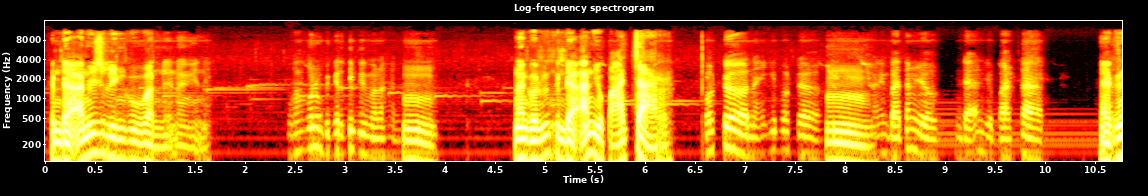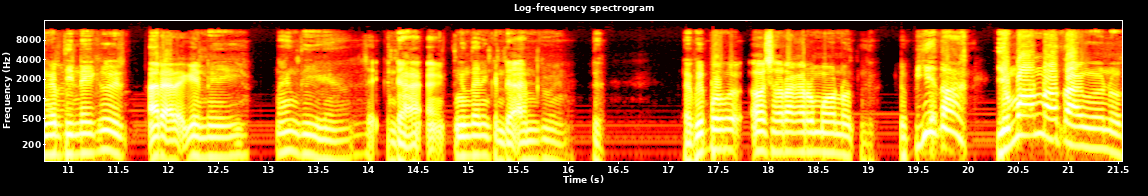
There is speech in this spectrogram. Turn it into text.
Kendaan wis selingkuhan lek nang kene. wah aku lebih ngerti kuwi malahan Hmm. Nang kono kendaan yo pacar. podo nek iki podo Hmm. Nang Batang yo ndaan yo pacar. Ya aku ngertine iku arek-arek kene nanti ya sik kendaan ngenteni kendaanku. Lho. Tapi po oh, ora karo mono lho. Piye ta? Ya mono ta ngono.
